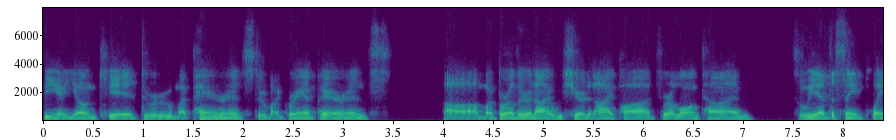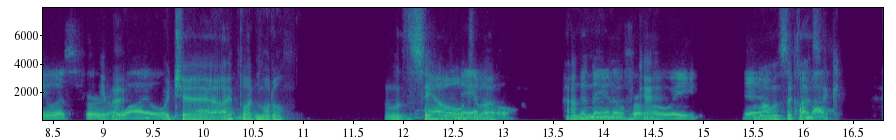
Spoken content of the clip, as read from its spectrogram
being a young kid through my parents, through my grandparents. Uh, my brother and I, we shared an iPod for a long time. So we had the same playlist Yeah, for a while. which uh, Um, iPod model? We'll see uh, how the old you are. Nano, the the Nano. Nano from Okay, 08. mine Yeah. was the I'm not classic.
